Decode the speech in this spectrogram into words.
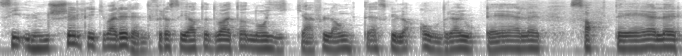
si unnskyld. Ikke være redd for å si at du vet, nå gikk jeg for langt. Jeg skulle aldri ha gjort det eller sagt det. eller...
